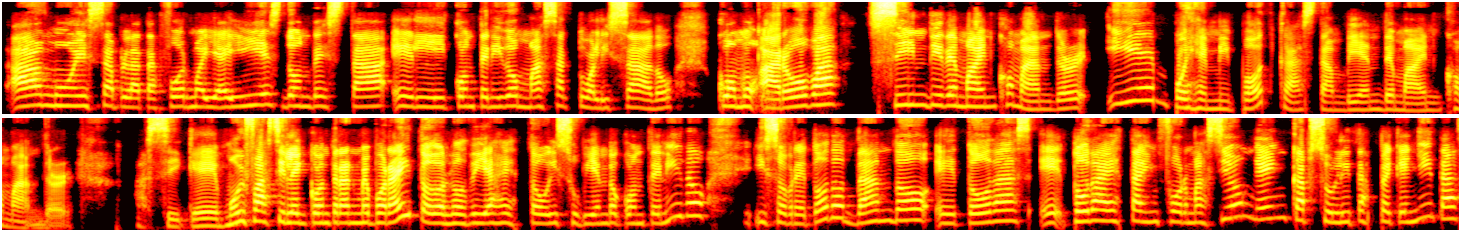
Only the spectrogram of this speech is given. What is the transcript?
Amo esa plataforma y ahí es donde está el contenido más actualizado como arroba Cindy the Mind Commander y pues en mi podcast también The Mind Commander. Así que es muy fácil encontrarme por ahí. Todos los días estoy subiendo contenido y sobre todo dando eh, todas, eh, toda esta información en capsulitas pequeñitas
